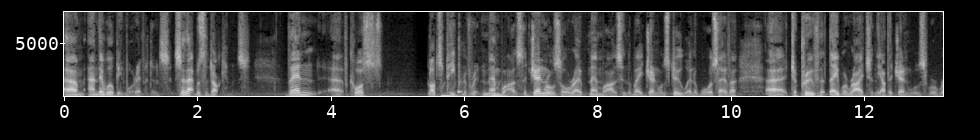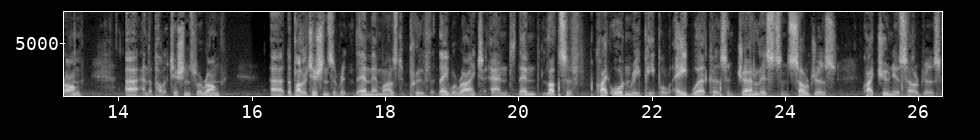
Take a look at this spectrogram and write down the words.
um, and there will be more evidence. So that was the documents. Then, uh, of course, lots of people have written memoirs. The generals all wrote memoirs in the way generals do when a war's over, uh, to prove that they were right and the other generals were wrong uh, and the politicians were wrong. Uh, the politicians have written their memoirs to prove that they were right, and then lots of quite ordinary people, aid workers and journalists and soldiers, quite junior soldiers,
